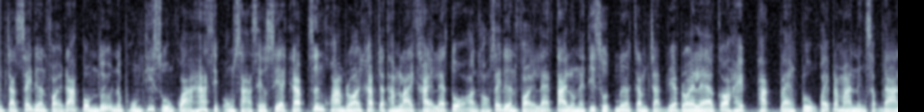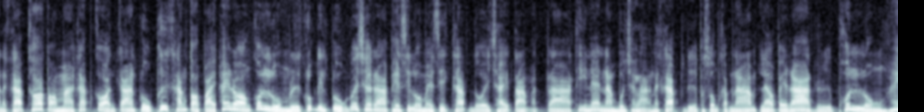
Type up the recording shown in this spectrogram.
ำจัดไส้เดือนฝอยรากปมด้วยอุณหภูมิที่สูงกว่า 50 องศาเซลเซียสครับซึ่งความร้อนครับจะทำลายไข่และตัวอ่อนของไส้เดือนฝอยและตายลงในที่สุดเมื่อกำจัดเรียบร้อยแล้วก็ให้พักแปลงปลูกไว้ประมาณ 1 สัปดาห์นะครับข้อต่อมาครับก่อนการปลูกพืชครั้งต่อไป ให้รองก้นหลุมหรือคลุกดินปลูกด้วยเชื้อราเพซิโลไมซิสครับโดยใช้ตามอัตราที่แนะนำบนฉลากนะครับหรือผสมกับน้ำแล้วไปราดหรือพ่นลงให้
